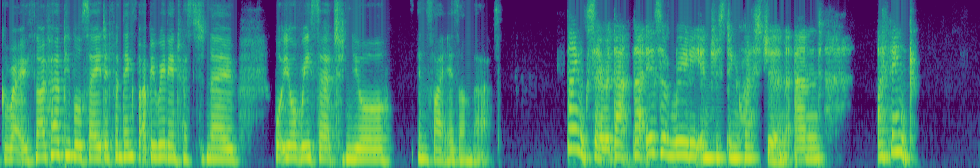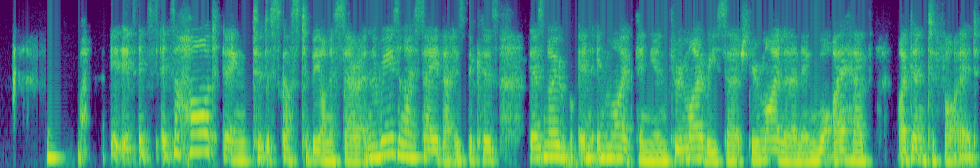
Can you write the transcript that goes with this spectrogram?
growth? Now i've heard people say different things but i'd be really interested to know what your research and your insight is on that Thanks, Sarah. That that is a really interesting question, and I think it, it's it's a hard thing to discuss, to be honest, Sarah. And the reason I say that is because there's no, in in my opinion, through my research, through my learning, what I have identified,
